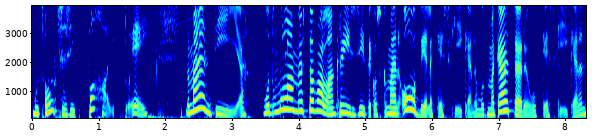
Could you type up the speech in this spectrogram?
Mutta onko se sit paha juttu? Ei. No mä en tiedä. Mutta mulla on myös tavallaan kriisi siitä, koska mä en oo vielä keski-ikäinen, mutta mä käyttäydyn kuin keski-ikäinen.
